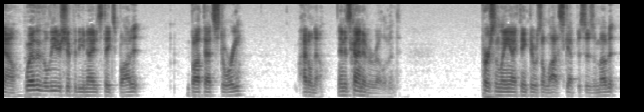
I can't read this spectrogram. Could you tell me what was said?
Now, whether the leadership of the United States bought it, bought that story, I don't know. And it's kind of irrelevant. Personally, I think there was a lot of skepticism of it.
